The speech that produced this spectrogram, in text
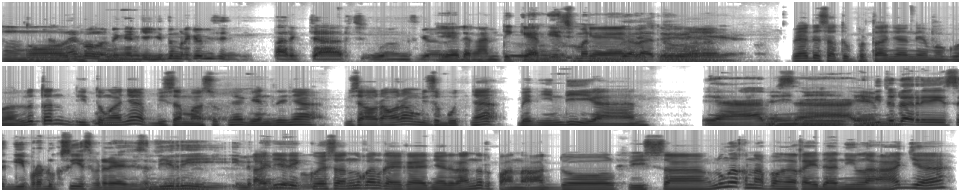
Oh, karena kalau gitu. dengan kayak gitu mereka bisa tarik charge uang segala Iya dengan tiket Engagement tiket juga lah itu. tuh. Tapi ada satu pertanyaan nih sama gue. Lu kan hitungannya bisa masuknya genrenya bisa orang-orang disebutnya band indie kan. Ya bisa. Indie, Ini tuh dari segi produksi sebenarnya sih sendiri. Tadi independen. requestan lu kan kayak kayak nyari runner panadol, pisang. Lu nggak kenapa nggak kayak Danila aja?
